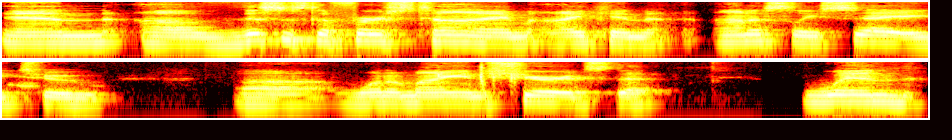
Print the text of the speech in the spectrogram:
and uh, this is the first time I can honestly say to uh, one of my insureds that when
